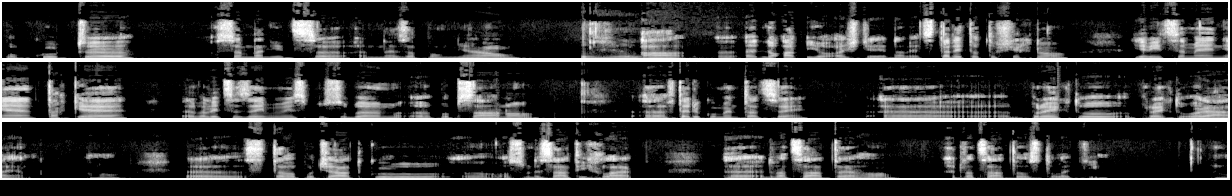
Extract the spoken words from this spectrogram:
Pokud jsem na nic nezapomněl. Mm-hmm. A, no a jo, a ještě jedna věc. Tady toto všechno je víceméně také velice zajímavým způsobem popsáno v té dokumentaci projektu, projektu Orion ano, e, z toho počátku 80. E, let 20. E, 20. století. No.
